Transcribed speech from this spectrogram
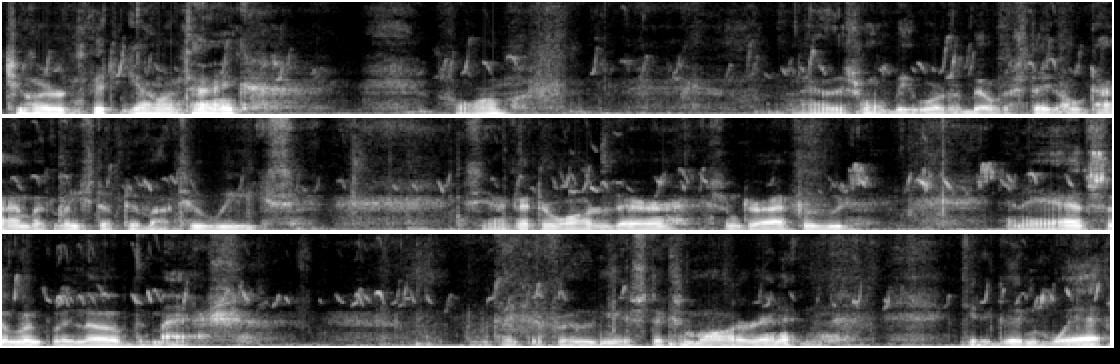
250 gallon tank for them. Now this won't be where they'll be able to stay the whole time, but at least up to about two weeks. See, I got their water there, some dry food, and they absolutely love the mash. Take the food and you stick some water in it and get it good and wet.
